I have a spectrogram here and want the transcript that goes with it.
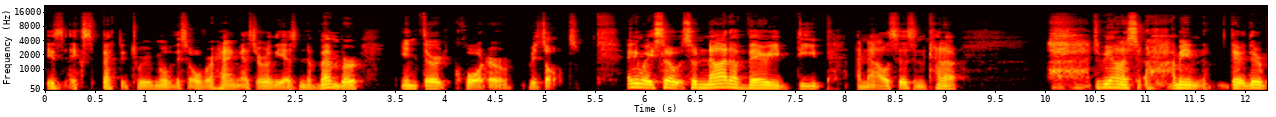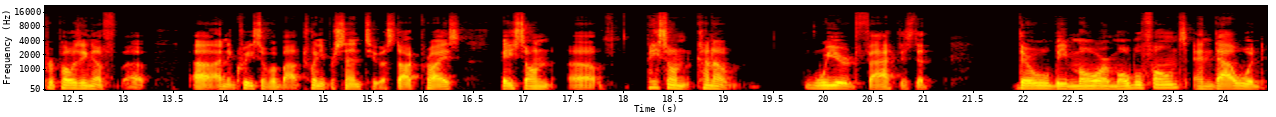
is expected to remove this overhang as early as November in third quarter results. Anyway, so so not a very deep analysis and kind of to be honest, I mean they're they're proposing of uh, uh, an increase of about twenty percent to a stock price based on uh, based on kind of weird fact is that there will be more mobile phones and that would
